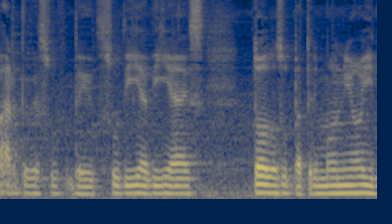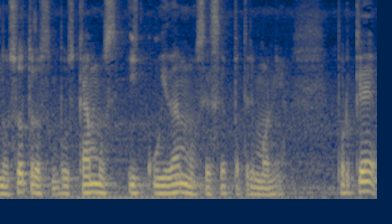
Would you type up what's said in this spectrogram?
parte de su, de su día a día, es todo su patrimonio y nosotros buscamos y cuidamos ese patrimonio. ¿Por qué?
